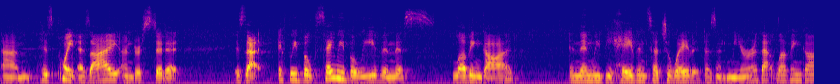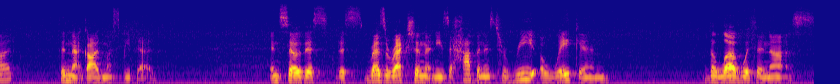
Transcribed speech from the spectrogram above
Um, his point, as I understood it, is that if we be- say we believe in this loving God, and then we behave in such a way that doesn't mirror that loving God, then that God must be dead. And so this, this resurrection that needs to happen is to reawaken the love within us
